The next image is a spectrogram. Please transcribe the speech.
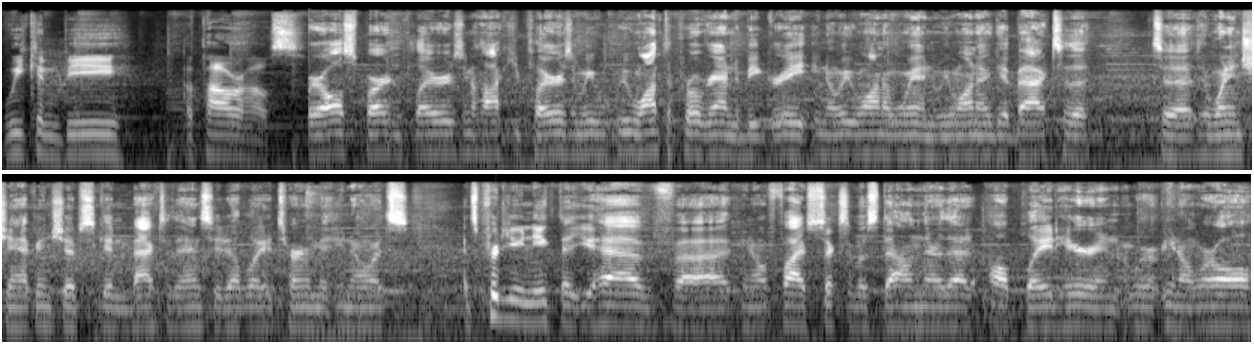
we can be a powerhouse. We're all Spartan players, you know, hockey players, and we, we want the program to be great. You know, we want to win. We want to get back to the to, to winning championships, getting back to the NCAA tournament. You know, it's it's pretty unique that you have uh, you know five, six of us down there that all played here, and we're you know we're all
